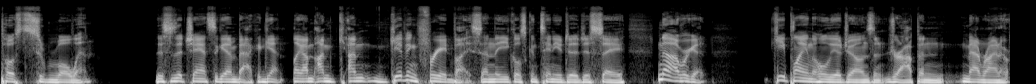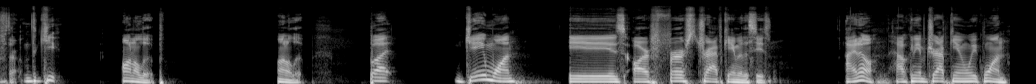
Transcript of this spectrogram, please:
post Super Bowl win. This is a chance to get them back again. Like I'm, I'm, I'm giving free advice, and the Eagles continue to just say, "No, we're good. Keep playing the Julio Jones and dropping Matt Ryan overthrow. Keep on a loop, on a loop." But game one is our first trap game of the season. I know. How can you have a trap game in week one?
